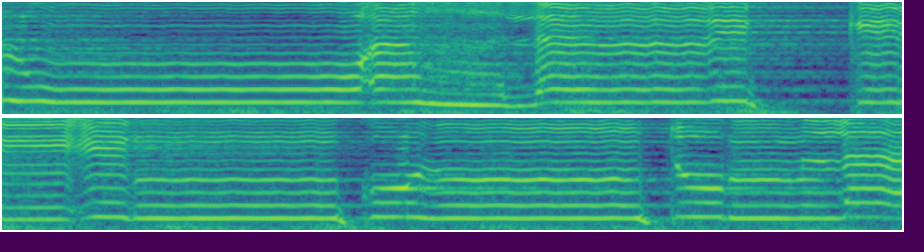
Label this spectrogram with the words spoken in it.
فاسألوا أهل الذكر إن كنتم لا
